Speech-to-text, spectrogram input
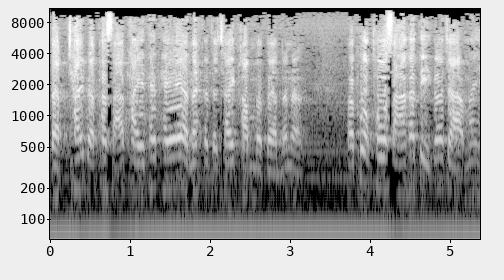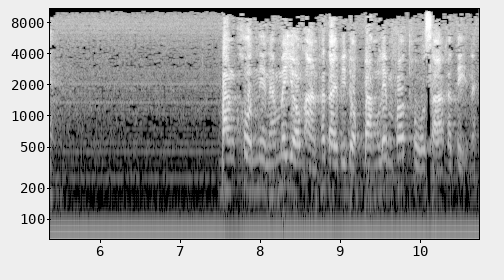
แบบใช้แบบภาษาไทยแท้ๆนะก็จะใช้คำแบบแบบนั้นนะพวกโทสาคติก็จะไม่บางคนเนี่ยนะไม่ยอมอ่านพระไตรปิฎกบางเล่มเพราะโทสาคตินะ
